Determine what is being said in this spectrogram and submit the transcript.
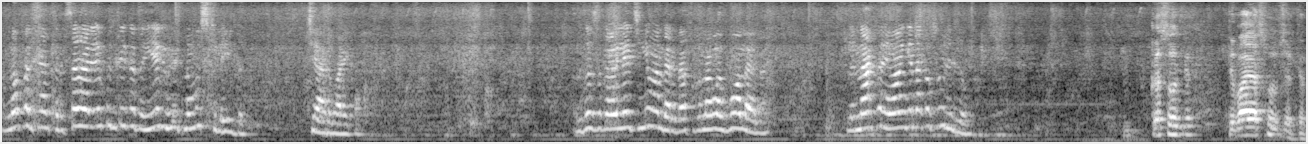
लोकांना चार चार. सगळ्याला एकूण ते का एक भेटणं मुश्किल आहे इथं. चार बायका. जसं काय लिहायची इमानदारीत असं मला बोलायला. लय नाकाने वांगी नका सोरी जाऊ. कसं होतं? ते बाया सोडू शकतात.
